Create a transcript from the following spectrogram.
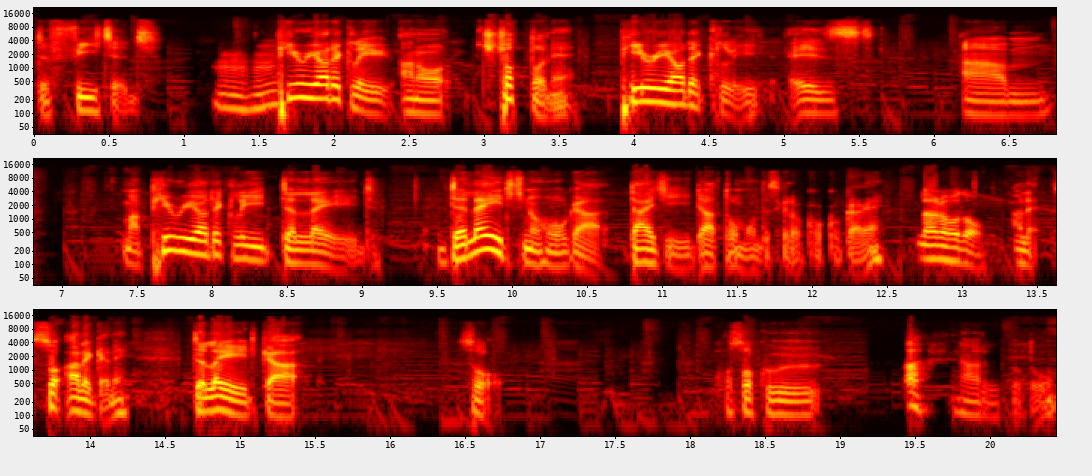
defeated. うんふん Periodically, あのちょっとね、periodically is、um, まあ、periodically delayed. delayed の方が大事だと思うんですけど、ここがね。なるほど。あれ、そう、あれがね、delayed が、そう、遅くあなること。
